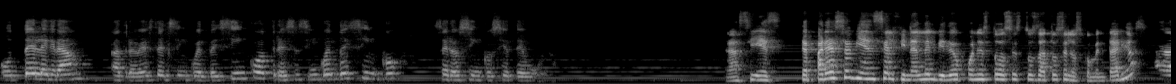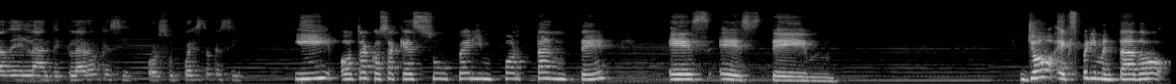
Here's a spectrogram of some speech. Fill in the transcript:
o Telegram a través del 55 1355 0571. Así es. ¿Te parece bien si al final del video pones todos estos datos en los comentarios? Adelante, claro que sí, por supuesto que sí. Y otra cosa que es súper importante es este, yo he experimentado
